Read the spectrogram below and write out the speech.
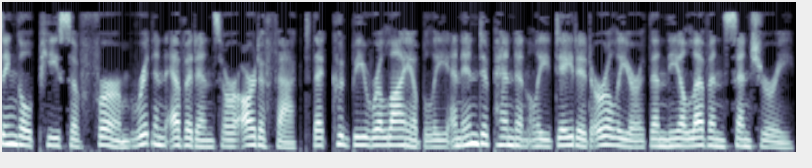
single piece of firm written evidence or artifact that could be reliably and independently dated earlier than the 11th century.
